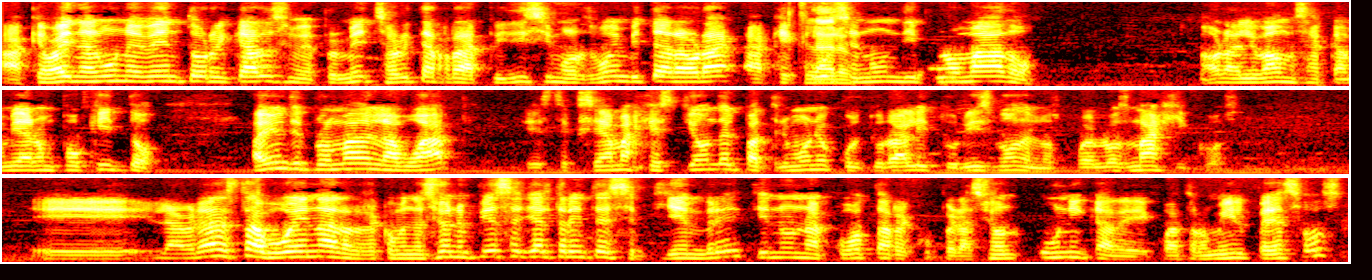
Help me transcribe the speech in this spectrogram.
a que vayan a algún evento, Ricardo, si me permites, ahorita rapidísimo, los voy a invitar ahora a que claro. cursen un diplomado. Ahora le vamos a cambiar un poquito. Hay un diplomado en la UAP este, que se llama Gestión del Patrimonio Cultural y Turismo de los Pueblos Mágicos. Eh, la verdad está buena, la recomendación empieza ya el 30 de septiembre, tiene una cuota de recuperación única de 4 mil pesos,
